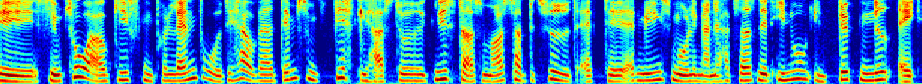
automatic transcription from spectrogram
øh, CO2-afgiften på landbruget. Det har jo været dem, som virkelig har stået gnister, og som også har betydet, at, øh, at meningsmålingerne har taget sådan et endnu en dyk ned af.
